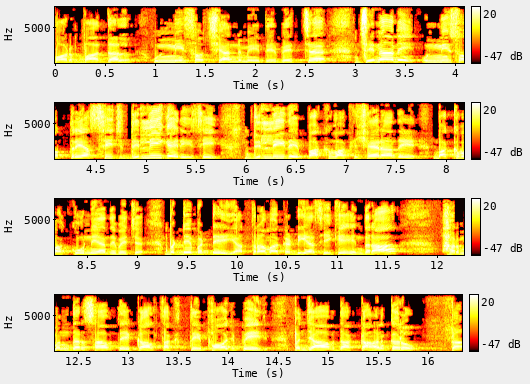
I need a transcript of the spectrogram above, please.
ਔਰ ਬਾਦਲ 1996 ਦੇ ਵਿੱਚ, ਜਿਨ੍ਹਾਂ ਨੇ 1983 ਚ ਦਿੱਲੀ ਘੇਰੀ ਸੀ, ਦਿੱਲੀ ਦੇ ਵੱਖ-ਵੱਖ ਸ਼ਹਿਰਾਂ ਦੇ, ਵੱਖ-ਵੱਖ ਕੋਨਿਆਂ ਦੇ ਵਿੱਚ ਵੱਡੇ-ਵੱਡੇ ਯਾਤਰਾਵਾਂ ਕੱਢੀਆਂ ਸੀ ਕਿ ਇੰਦਰਾ ਹਰਮੰਦਰ ਸਾਹਿਬ ਤੇ ਅਕਾਲ ਤਖਤ ਤੇ ਫੌਜ ਭੇਜ, ਪੰਜਾਬ ਦਾ ਘਾਣ ਕਰੋ, ਤਾਂ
